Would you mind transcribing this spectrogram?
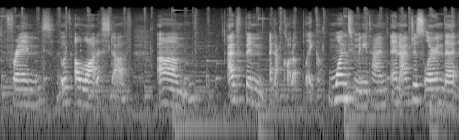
friends, with a lot of stuff. Um, I've been, I got caught up like one too many times and I've just learned that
